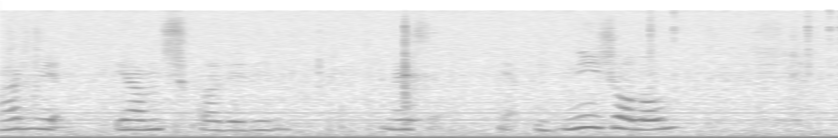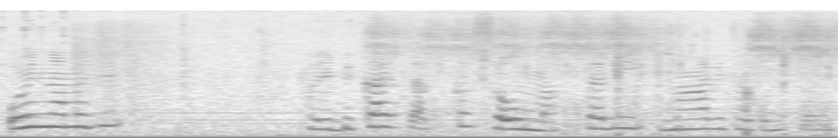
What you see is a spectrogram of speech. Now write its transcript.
Harbi yanlışlıkla dedim. Neyse. Ya, ninja olalım. Oyunun amacı Hadi birkaç dakika savunmak. Tabi mavi takım savunmak.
